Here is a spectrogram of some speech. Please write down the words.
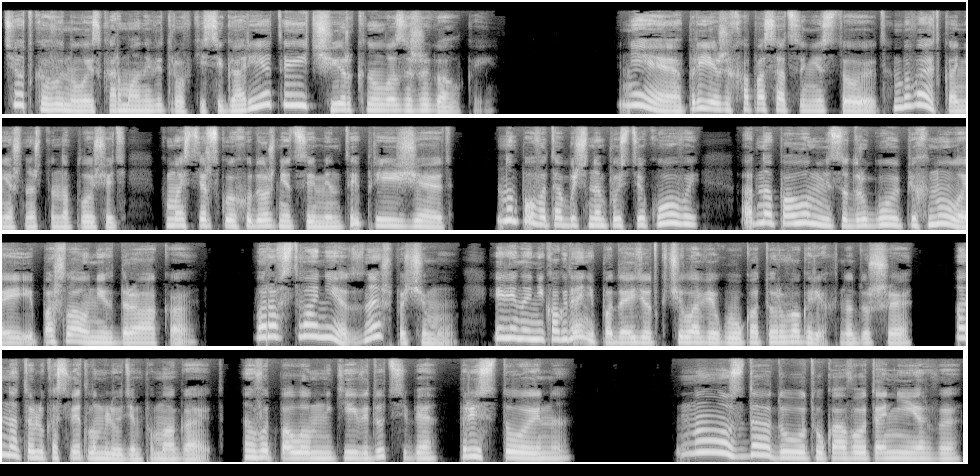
Тетка вынула из кармана ветровки сигареты и чиркнула зажигалкой. «Не, приезжих опасаться не стоит. Бывает, конечно, что на площадь к мастерской художнице менты приезжают, но повод обычно пустяковый. Одна паломница другую пихнула, и пошла у них драка. Воровства нет, знаешь почему? Ирина никогда не подойдет к человеку, у которого грех на душе. Она только светлым людям помогает. А вот паломники и ведут себя пристойно. Ну, сдадут у кого-то нервы.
